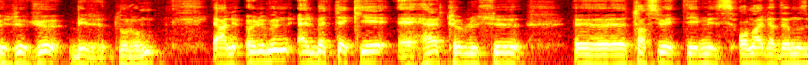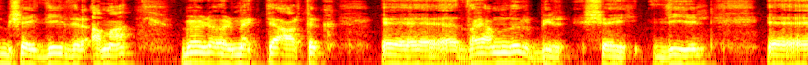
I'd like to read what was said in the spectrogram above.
üzücü bir durum. Yani ölümün elbette ki e, her türlüsü e, tasvip ettiğimiz, onayladığımız bir şey değildir ama böyle ölmekte artık e, dayanılır bir şey değil. E,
